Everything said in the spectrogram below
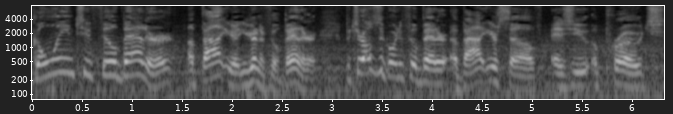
going to feel better about your. You're going to feel better, but you're also going to feel better about yourself as you approach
